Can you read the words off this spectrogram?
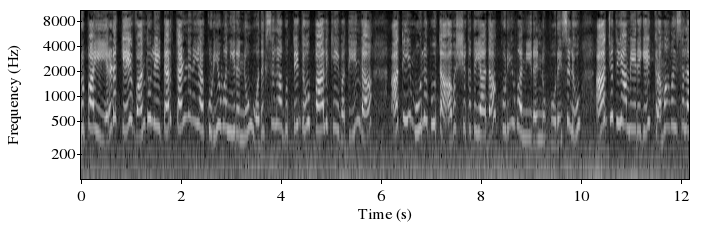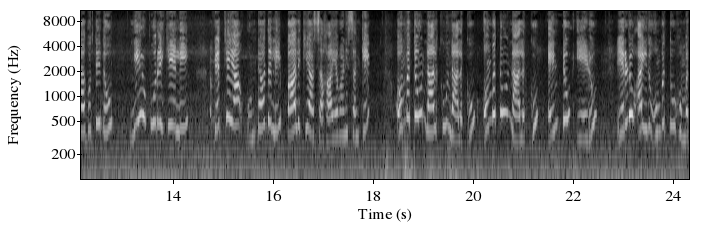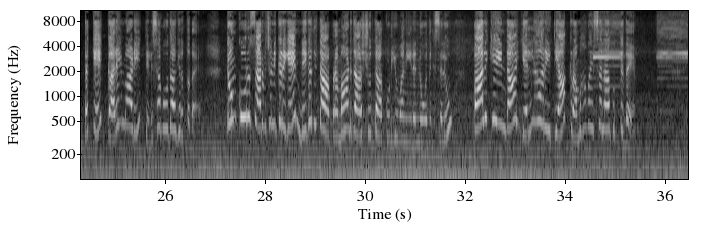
ರೂಪಾಯಿ ಎರಡಕ್ಕೆ ಒಂದು ಲೀಟರ್ ತಣ್ಣನೆಯ ಕುಡಿಯುವ ನೀರನ್ನು ಒದಗಿಸಲಾಗುತ್ತಿದ್ದು, ಪಾಲಿಕೆ ವತಿಯಿಂದ ಅತಿ ಮೂಲಭೂತ ಅವಶ್ಯಕತೆಯಾದ ಕುಡಿಯುವ ನೀರನ್ನು ಪೂರೈಸಲು ಆದ್ಯತೆಯ ಮೇರೆಗೆ ಕ್ರಮ ವಹಿಸಲಾಗುತ್ತಿದ್ದು, ನೀರು ಪೂರೈಕೆಯಲ್ಲಿ ವ್ಯತ್ಯಯ ಉಂಟಾದಲ್ಲಿ ಪಾಲಿಕೆಯ ಸಹಾಯವಾಣಿ ಸಂಖ್ಯೆ ಒಂಬತ್ತು ನಾಲ್ಕು ನಾಲ್ಕು ಒಂಬತ್ತು ನಾಲ್ಕು ಎಂಟು ಏಳು ಎರಡು ಐದು ಒಂಬತ್ತು ಒಂಬತ್ತಕ್ಕೆ ಕರೆ ಮಾಡಿ ತಿಳಿಸಬಹುದಾಗಿರುತ್ತದೆ. ತುಮಕೂರು ಸಾರ್ವಜನಿಕರಿಗೆ ನಿಗದಿತ ಪ್ರಮಾಣದ ಶುದ್ಧ ಕುಡಿಯುವ ನೀರನ್ನು ಒದಗಿಸಲು ಪಾಲಿಕೆಯಿಂದ ಎಲ್ಲ ರೀತಿಯ ಕ್ರಮ ವಹಿಸಲಾಗುತ್ತಿದೆ.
